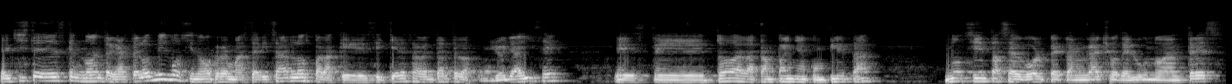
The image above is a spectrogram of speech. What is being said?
El chiste es que no entregarte los mismos, sino remasterizarlos para que si quieres aventártela como yo ya hice, este, toda la campaña completa, no sientas el golpe tan gacho del 1 al 3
